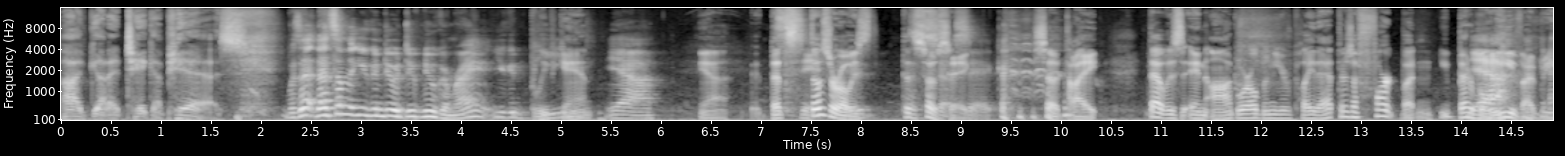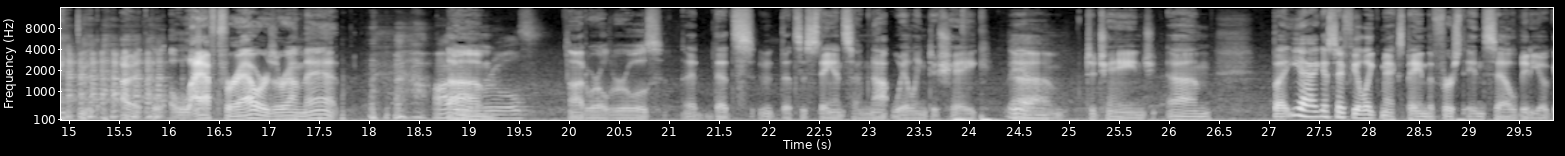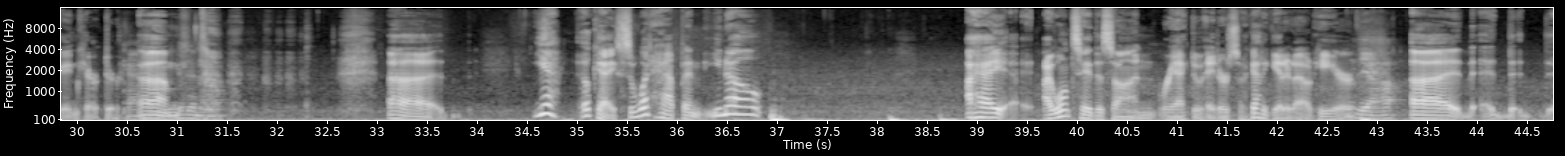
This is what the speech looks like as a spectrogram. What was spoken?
I've got to take a piss. Was that that's something you can do at Duke Nukem, right? You could Believe you can. Yeah. Yeah, that's Sick, those are always that's, so, sick. sick. so tight. That was in Oddworld when you play that. There's a fart button. You better Yeah. believe I'd be I laughed for hours around that. Auto Um, rules. Oddworld rules. That, that's that's a stance I'm not willing to shake. Yeah. Um, to change. Um, but yeah, I guess I feel like Max Payne, the first incel video game character. Okay. Um, Good uh, yeah. Okay. So what happened? You know, I I won't say this on Reactivator, so I got to get it out here. Yeah. Uh,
